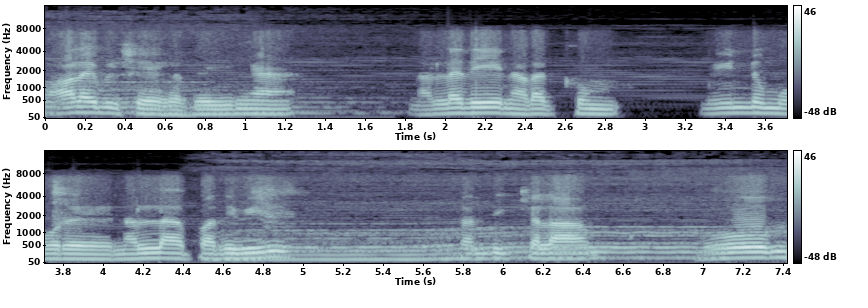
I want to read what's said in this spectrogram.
பாலாபிஷேகம் செய்யுங்க. நல்லதே நடக்கும். மீண்டும் ஒரு நல்ல பதிவில் சந்திக்கலாம். ஓம்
